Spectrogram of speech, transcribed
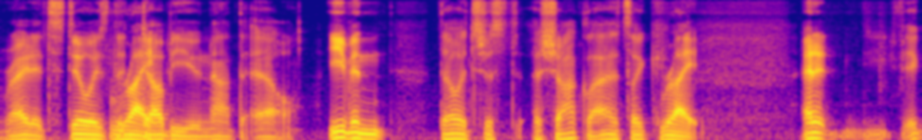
right? It still is the Right. W, not the L. Even though it's just a shot glass, it's like Right. and it, it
